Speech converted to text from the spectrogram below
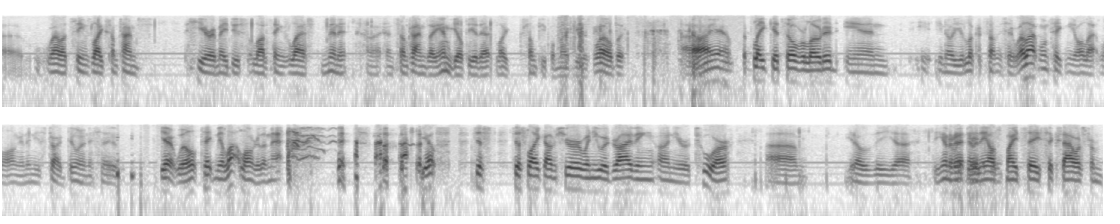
uh, well, it seems like sometimes here I may do a lot of things last minute, uh, and sometimes I am guilty of that, like some people might be as well. But uh, I am. the plate gets overloaded and y- you know you look at something and say well that won't take me all that long and then you start doing it and say yeah it will take me a lot longer than that Yep. just just like i'm sure when you were driving on your tour um you know the uh the internet and everything else might say six hours from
